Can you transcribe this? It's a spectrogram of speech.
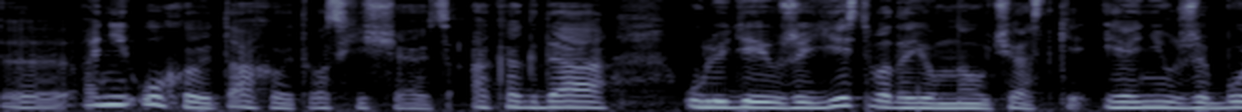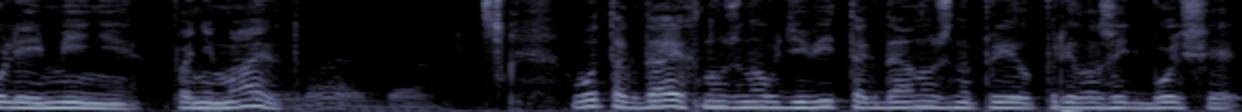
э, они охают, ахают, восхищаются. А когда у людей уже есть водоем на участке, и они уже более-менее понимают, Понимаю, да. вот тогда их нужно удивить, тогда нужно при- приложить больше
